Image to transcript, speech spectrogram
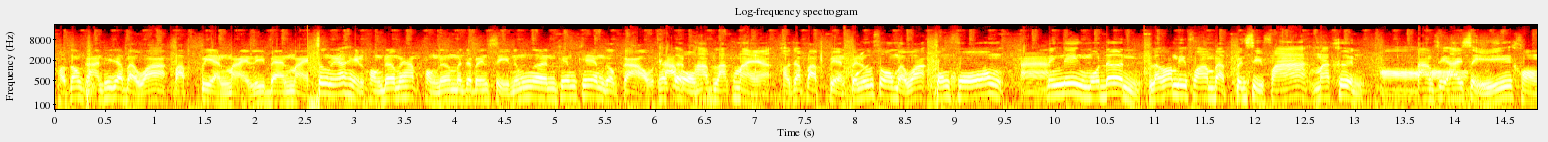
เขาต้องการที่จะแบบว่าปรับเปลี่ยนใหม่รีแบรนด์ใหม่ ซึ่งเนี้ยเห็นของเดิมไหมครับของเดิมมันจะเป็นสีน้ำเงินเข้มๆเก่าๆถ้าครับเกิดผมภาพลักษณ์ใหม่อะเขาจะปรับเปลี่ยนเป็นรูปทรงแบบว่าโค้งอ่าๆนิ่งๆโมเดิร์นแล้วก็มีความแบบเป็นสีฟ้ามากขึ้นอ๋อตาม CI สีของ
